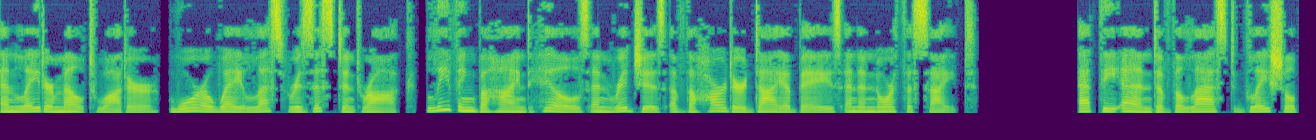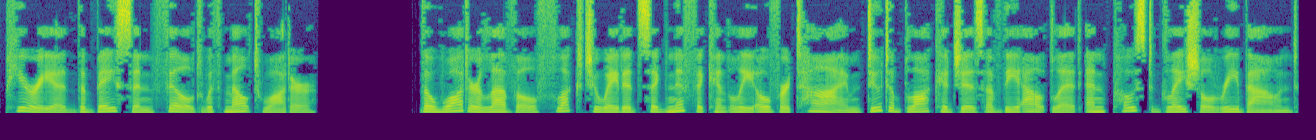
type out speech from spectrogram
and later meltwater, wore away less resistant rock, leaving behind hills and ridges of the harder diabase and anorthosite. At the end of the last glacial period the basin filled with meltwater. The water level fluctuated significantly over time due to blockages of the outlet and post-glacial rebound.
